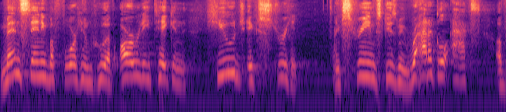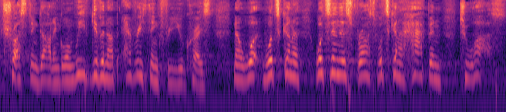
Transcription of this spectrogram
Men standing before him who have already taken huge, extreme, extreme, excuse me, radical acts of trust in God and going, we've given up everything for you, Christ. Now what, what's gonna, what's in this for us? What's gonna happen to us?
